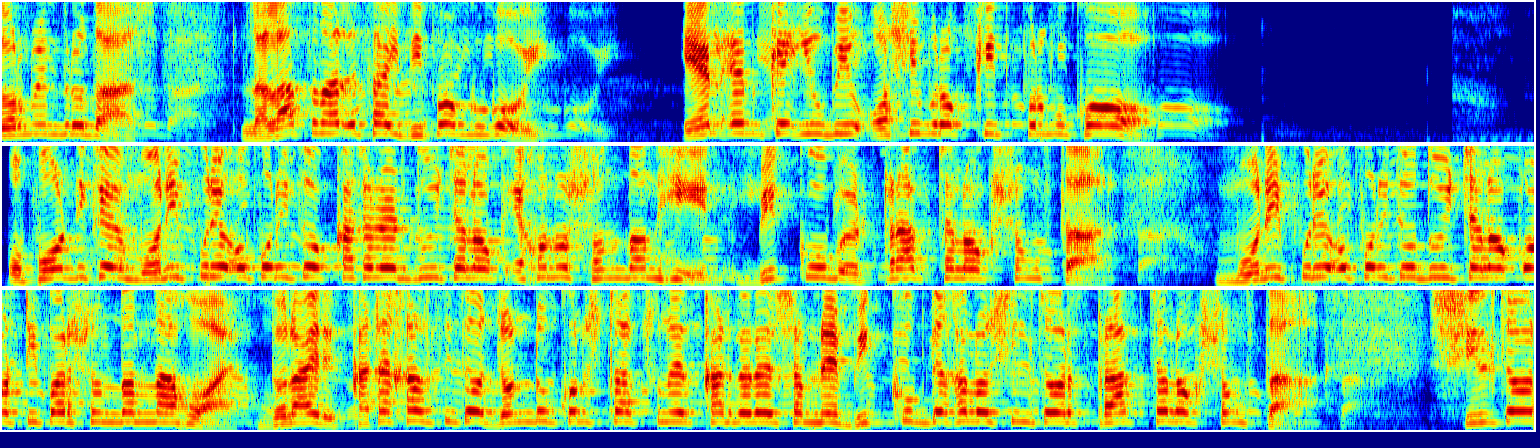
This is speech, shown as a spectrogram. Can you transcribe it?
ধর্মেন্দ্র দাস, লালা থানার SI Deepak Gogoi, L N K UB Asim Rakshit প্রমুখ। অপরদিকে মণিপুরে অপহৃত কাছাড়ের দুই চালক এখনও সন্ধানহীন, বিক্ষোভ ট্রাক চালক সংস্থার। মণিপুরে অপহৃত দুই চালক ও টিপার সন্ধান না হওয়ায় দোলাইর কাটাখালস্থিত জন্ডু কনস্ট্রাকশনের কার্যালয়ের সামনে বিক্ষোভ দেখাল শিলচর ট্রাক চালক সংস্থা। শিলচর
